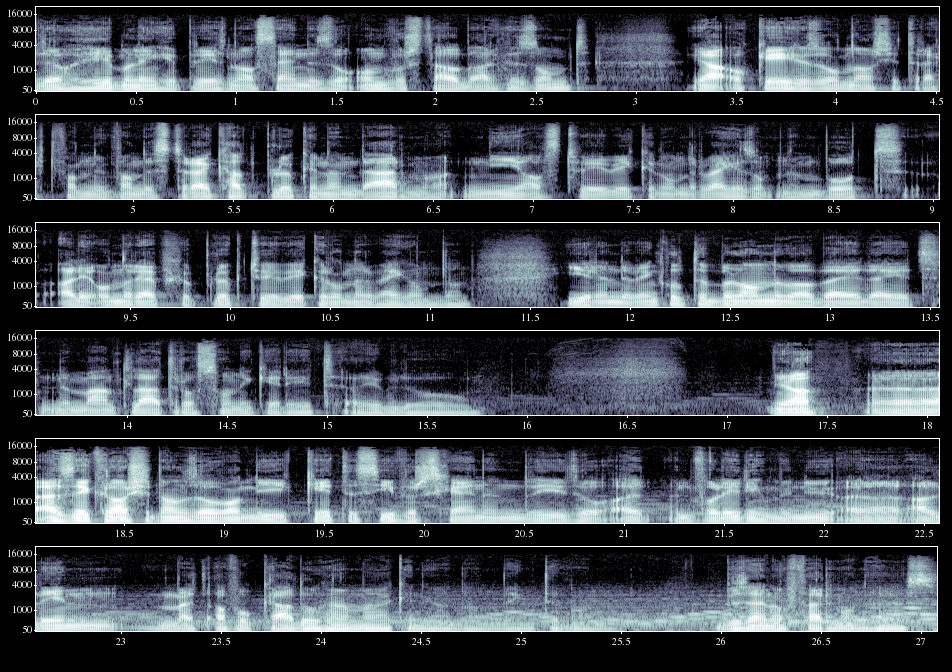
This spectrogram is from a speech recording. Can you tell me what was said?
de hemel ingeprezen als zijnde zo onvoorstelbaar gezond ja, oké, gezond als je terecht van, van de struik gaat plukken en daar, maar niet als twee weken onderweg is op een boot, allee, onderrijp geplukt, twee weken onderweg, om dan hier in de winkel te belanden, waarbij dat je het een maand later of zo een keer eet. Allee, bedoel... Ja, uh, en zeker als je dan zo van die ketens ziet verschijnen die zo een volledig menu uh, alleen met avocado gaan maken, ja, dan denk je van, we zijn nog ver van huis.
